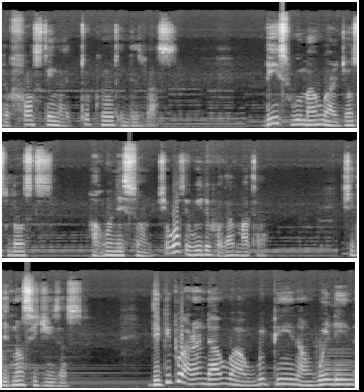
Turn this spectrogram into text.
the first thing I took note in this verse. This woman who had just lost her only son, she was a widow for that matter. She did not see Jesus. The people around her who are weeping and wailing,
